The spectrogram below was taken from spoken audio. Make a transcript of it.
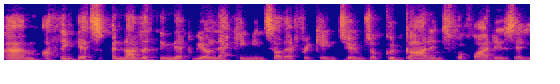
um, I think that's another thing that we are lacking in South Africa in terms of good guidance for fighters and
